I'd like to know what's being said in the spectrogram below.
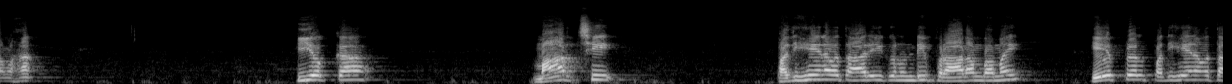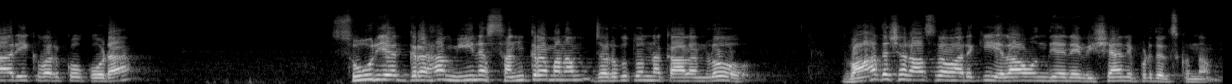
నమ. ఈ యొక్క మార్చి పదిహేనవ తారీఖు నుండి ప్రారంభమై ఏప్రిల్ పదిహేనవ తారీఖు వరకు కూడా సూర్యగ్రహ మీన సంక్రమణం జరుగుతున్న కాలంలో ద్వాదశ రాశుల వారికి ఎలా ఉంది అనే విషయాన్ని ఇప్పుడు తెలుసుకుందాం.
